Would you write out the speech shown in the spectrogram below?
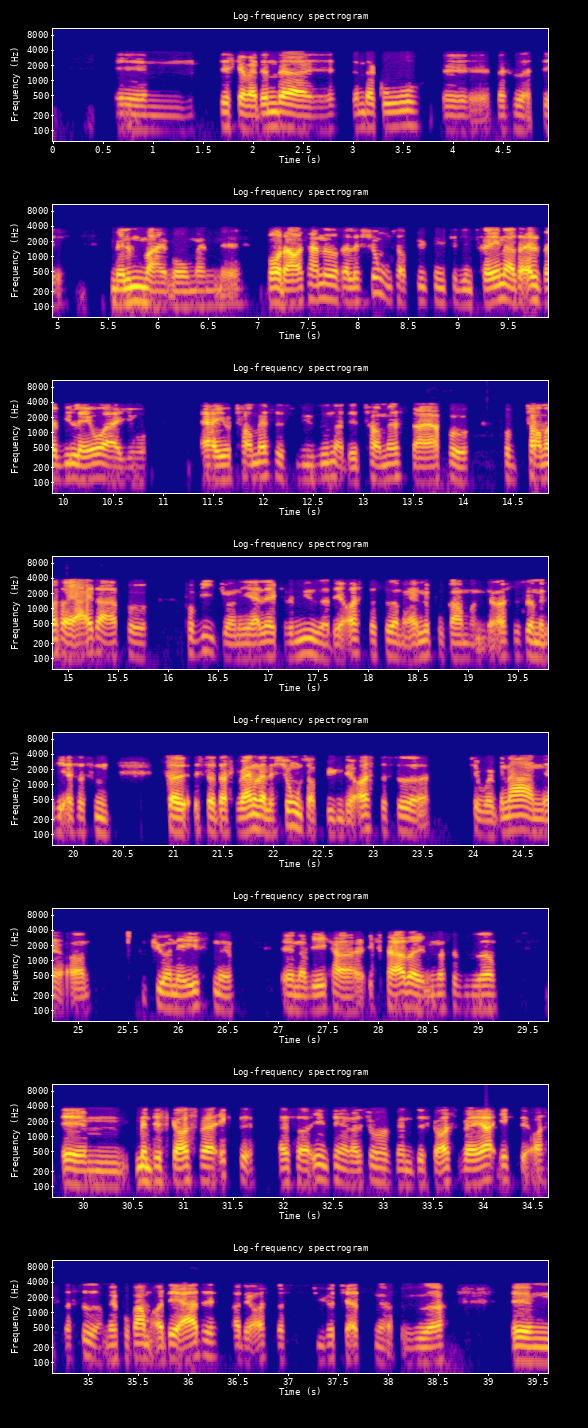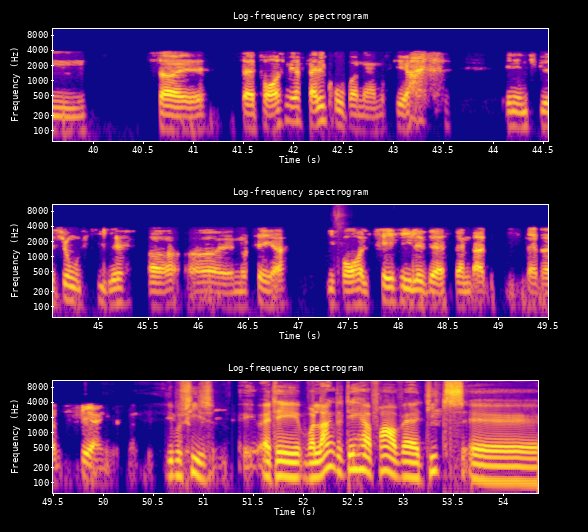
Øhm, det skal være den der, øh, den der gode, øh, hvad hedder det, mellemvej, hvor man, øh, hvor der også er noget relationsopbygning til dine træner. Altså alt, hvad vi laver, er jo, er jo Thomas' viden, og det er Thomas, der er på, på Thomas og jeg, der er på, på videoerne i alle akademier, det er os, der sidder med alle programmerne, det er os, der sidder med det her. Altså sådan, så, så der skal være en relationsopbygning, det er os, der sidder til webinarerne og Q&A'sene, øh, når vi ikke har eksperter inden og så videre. Øhm, men det skal også være ægte. Altså en ting er relationsopbygning, men det skal også være ægte os, der sidder med program, og det er det, og det er os, der styrer chatsene og så videre. Øhm, så, øh, så jeg tror også mere faldgrupperne er måske også en inspirationskilde at, at øh, notere i forhold til hele det der standard, standardisering. Hvis man Lige præcis. Er det, hvor langt er det her fra at være dit... Øh,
